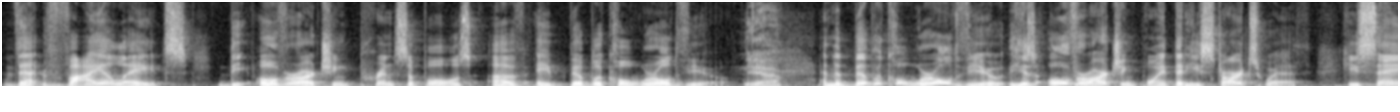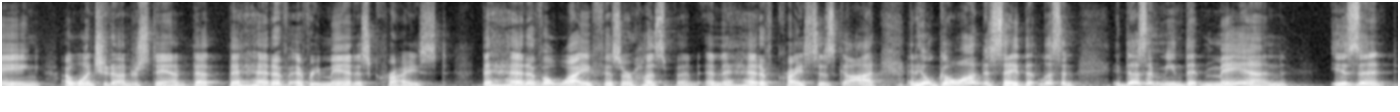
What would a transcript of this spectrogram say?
that violates the overarching principles of a biblical worldview. Yeah. And the biblical worldview, his overarching point that he starts with, he's saying, I want you to understand that the head of every man is Christ, the head of a wife is her husband, and the head of Christ is God. And he'll go on to say that, listen, it doesn't mean that man isn't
